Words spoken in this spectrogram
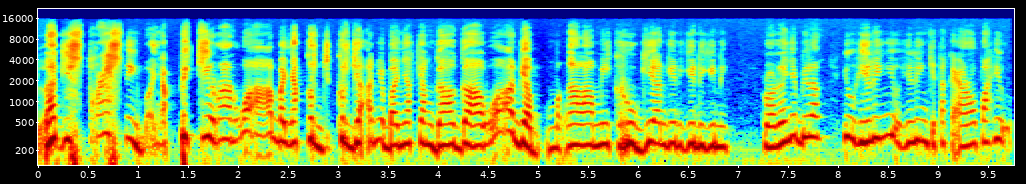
lagi stres nih, banyak pikiran, wah banyak kerjaannya banyak yang gagal, wah dia mengalami kerugian gini-gini gini. Keluarganya bilang, yuk healing yuk, healing kita ke Eropa yuk.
